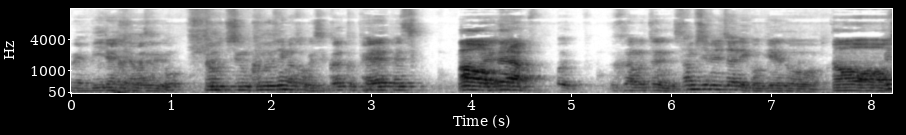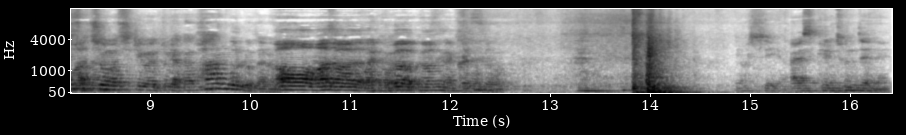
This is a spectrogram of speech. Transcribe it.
왜 미련이 그- 나가지고 그 지금 그 생각하고 있을걸? 그배 베스 아, 네. 베라. 그 아무튼 30일짜리 거기에도 어, 어, 맞아. 피스타치오만 시키면 좀 약간 화한 걸로잖아. 어, 맞아, 맞아. 나 어. 그거 그거 생각했어. 역시 아이스크림 천재네.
